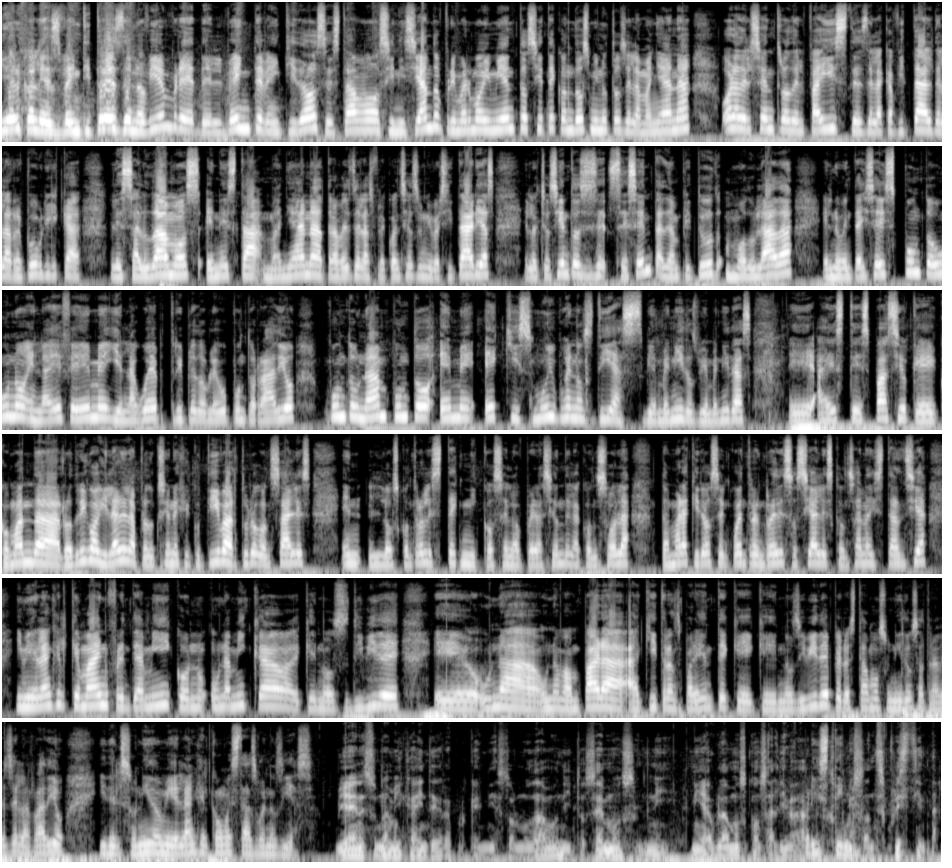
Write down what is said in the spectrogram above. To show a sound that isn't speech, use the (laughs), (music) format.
Miércoles 23 de noviembre del 2022 estamos iniciando primer movimiento 7 con 2 minutos de la mañana, hora del centro del país, desde la capital de la República. Les saludamos en esta mañana a través de las frecuencias universitarias, el 860 de amplitud modulada, el 96.1 en la FM y en la web www.radio.unam.mx. Muy buenos días, bienvenidos, bienvenidas eh, a este espacio que comanda Rodrigo Aguilar en la producción ejecutiva, Arturo González en los controles técnicos, en la operación de la consola, Tamara Quiroz se encuentra en redes sociales con sana distancia y Miguel Ángel Quemain frente a mí con una mica que nos divide, eh, una, una mampara aquí transparente que, que nos divide, pero estamos unidos a través de la radio y del sonido. Miguel Ángel, ¿cómo estás? Buenos días. Bien, es una mica íntegra porque ni estornudamos, ni tosemos, ni, ni hablamos con saliva Pristina. (laughs) Pristina.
